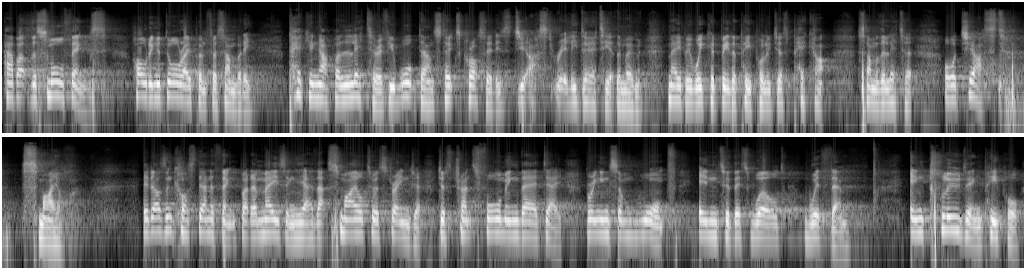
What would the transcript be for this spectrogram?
How about the small things? Holding a door open for somebody, picking up a litter. If you walk down Stokes Croft, it is just really dirty at the moment. Maybe we could be the people who just pick up some of the litter or just smile. It doesn't cost anything, but amazing. Yeah, that smile to a stranger, just transforming their day, bringing some warmth into this world with them, including people,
